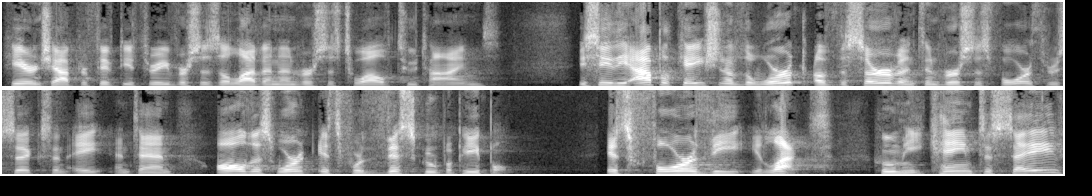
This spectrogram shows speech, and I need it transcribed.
here in chapter 53, verses 11 and verses 12, two times. You see, the application of the work of the servant in verses 4 through 6 and 8 and 10, all this work, it's for this group of people. It's for the elect, whom he came to save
